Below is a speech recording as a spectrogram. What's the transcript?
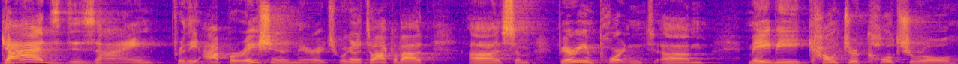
God's design for the operation of marriage. We're going to talk about uh, some very important, um, maybe countercultural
